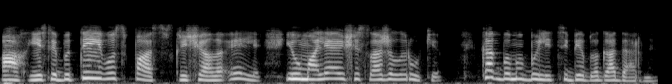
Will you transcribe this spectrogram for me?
«Ах, если бы ты его спас!» — вскричала Элли и умоляюще сложила руки. «Как бы мы были тебе благодарны!»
